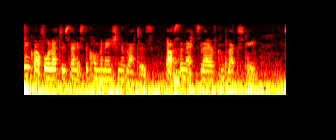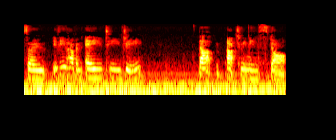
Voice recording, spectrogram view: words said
Think about four letters, then it's the combination of letters. That's the next layer of complexity. So if you have an A, T, G, that actually means start.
